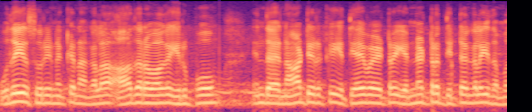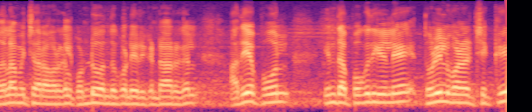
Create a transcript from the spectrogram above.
உதயசூரியனுக்கு நாங்களாம் ஆதரவாக இருப்போம். இந்த நாட்டிற்கு தேவையற்ற எண்ணற்ற திட்டங்களை இந்த முதலமைச்சர் அவர்கள் கொண்டு வந்து கொண்டிருக்கின்றார்கள். அதேபோல் இந்த பகுதியிலே தொழில் வளர்ச்சிக்கு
